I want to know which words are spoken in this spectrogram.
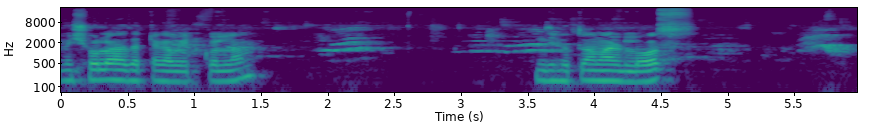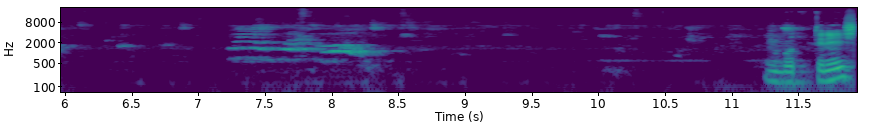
আমি ষোলো হাজার টাকা ওয়েট করলাম। যেহেতু আমার লস বত্রিশ।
